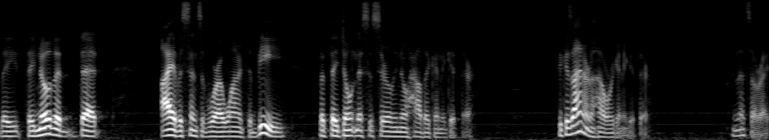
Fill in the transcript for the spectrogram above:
They, they know that, that I have a sense of where I want it to be, but they don't necessarily know how they're going to get there. Because I don't know how we're going to get there. And that's all right.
